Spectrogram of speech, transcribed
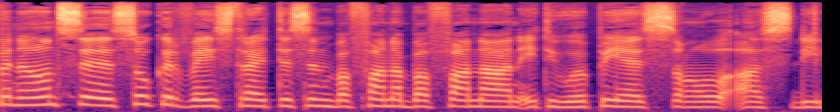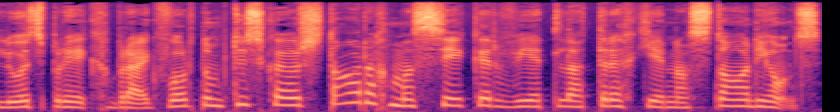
Vanaand se sokkerwedstryd tussen Bafana Bafana en Ethiopië sal as die loodspreek gebruik word om toeskouers stadig maar seker weet laat terugkeer na stadions.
